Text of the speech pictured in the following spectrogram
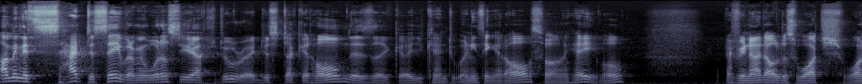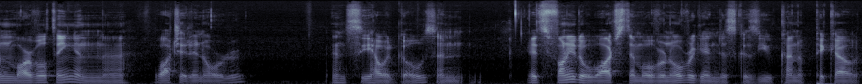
I mean, it's sad to say, but I mean, what else do you have to do, right? You're stuck at home. There's like uh, you can't do anything at all. So I'm like, hey, well, every night I'll just watch one Marvel thing and uh, watch it in order, and see how it goes. And it's funny to watch them over and over again, just because you kind of pick out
